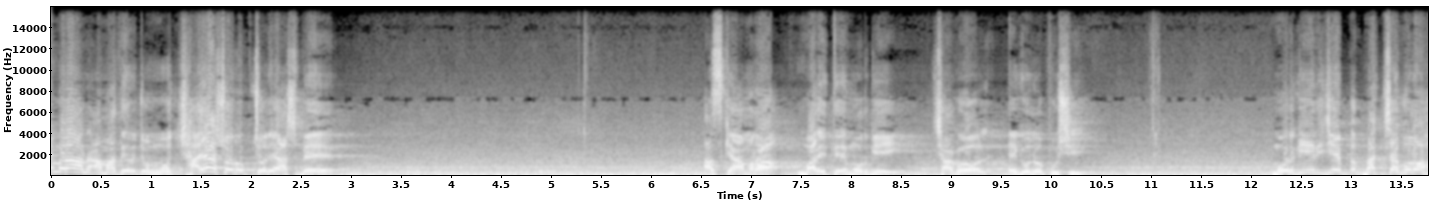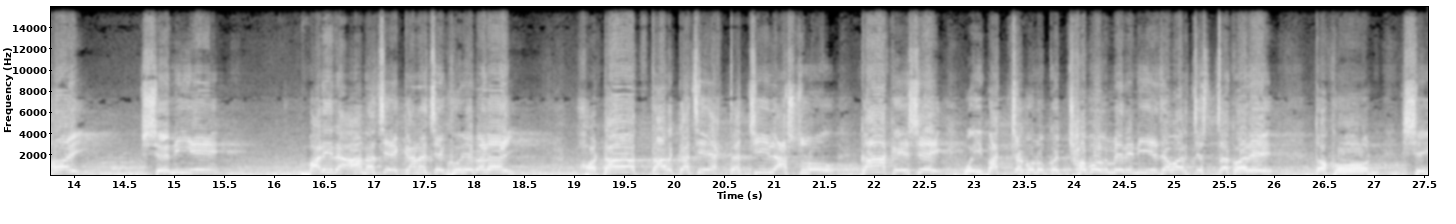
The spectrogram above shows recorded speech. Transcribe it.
ইমরান আমাদের জন্য ছায়া স্বরূপ চলে আসবে। আজকে আমরা বাড়িতে মুরগি, ছাগল এগুলো পুষি। মুরগির যে বাচ্চাগুলো হয়, সে নিয়ে বাড়ির আনাচে কানাচে ঘুরে বেড়ায়। হঠাৎ তার কাছে একটা চিল আসলো, কাক এসে ওই বাচ্চাগুলোকে ছবল মেরে নিয়ে যাওয়ার চেষ্টা করে। তখন সেই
